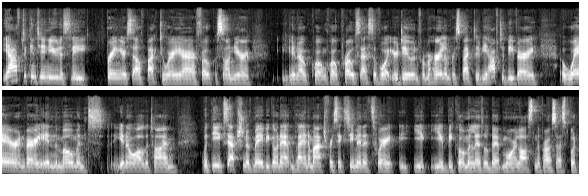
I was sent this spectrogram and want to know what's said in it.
you have to continuously bring yourself back to where you are focus on your you know, quote unquote, process of what you're doing from a hurling perspective, you have to be very aware and very in the moment, you know, all the time. With the exception of maybe going out and playing a match for 60 minutes where you, you become a little bit more lost in the process. But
